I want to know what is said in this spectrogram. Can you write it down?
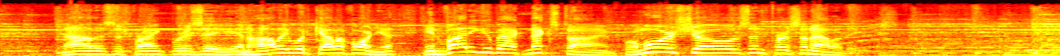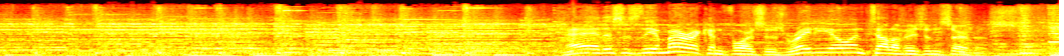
Now, this is Frank Bresee in Hollywood, California, inviting you back next time for more shows and personalities. Hey, this is the American Forces Radio and Television Service.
